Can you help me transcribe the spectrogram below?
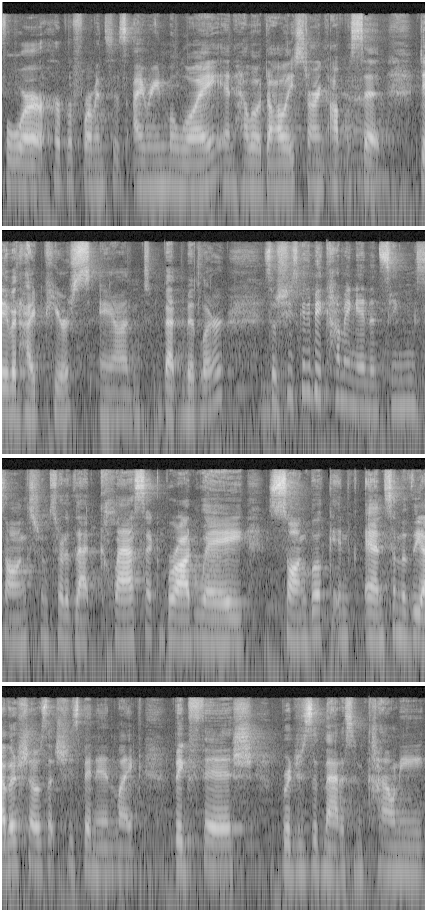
for her performance as Irene Molloy in Hello Dolly, starring opposite yeah. David Hyde Pierce and Bette Midler. So she's going to be coming in and singing songs from sort of that classic Broadway songbook and, and some of the other shows that she's been in, like Big Fish, Bridges of Madison County,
